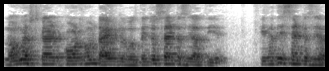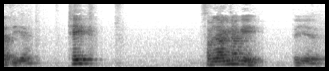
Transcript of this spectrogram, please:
लॉन्गेस्ट कॉर्ड को हम डायमीटर बोलते हैं, जो सेंटर से जाती है। किस जाती है? सेंटर से जाती है। ठीक? समझ आ गई ना कि? तो ये,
